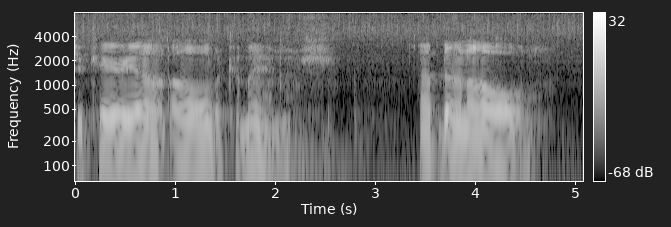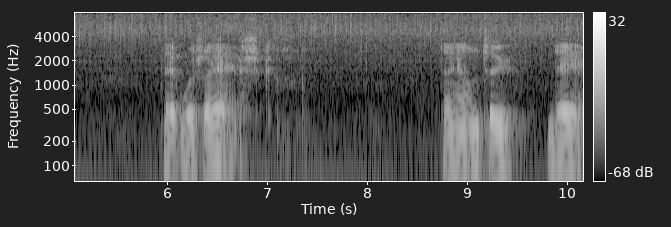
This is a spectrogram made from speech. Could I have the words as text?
to carry out all the commandments. I've done all that was asked, down to death.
